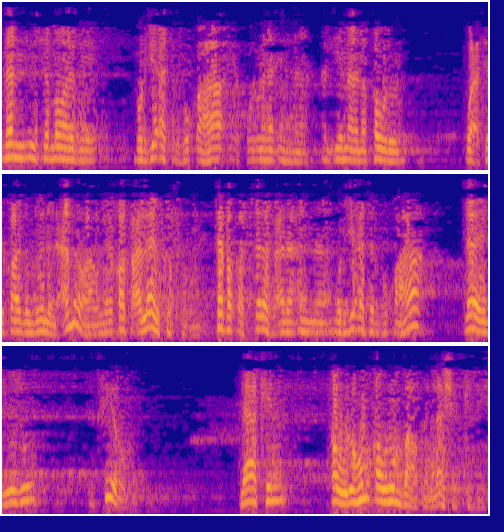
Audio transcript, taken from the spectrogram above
من يسمون بمرجئة الفقهاء يقولون إن الإيمان قول واعتقاد دون العمل وهؤلاء قطعا لا يكفرون. اتفق السلف على أن مرجئة الفقهاء لا يجوز تكفيرهم. لكن قولهم قول باطل لا شك فيه.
